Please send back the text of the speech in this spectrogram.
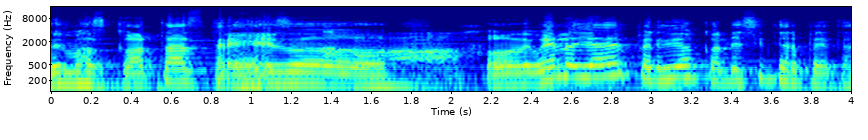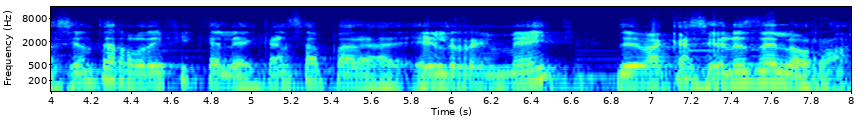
de Mascotas 3 o, Ah. o de- bueno, ya de perdido con esa interpretación terrorífica le alcanza para el remake de Vacaciones del Horror.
